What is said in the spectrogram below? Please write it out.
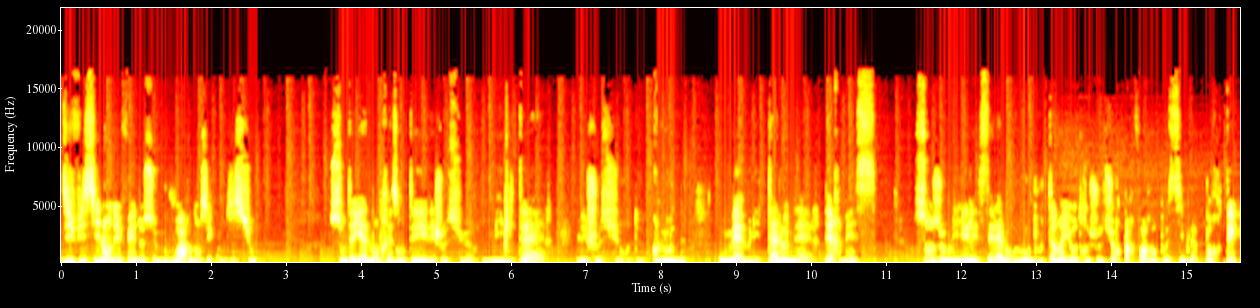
Difficile en effet de se mouvoir dans ces conditions. Sont également présentées les chaussures militaires, les chaussures de clown ou même les talonnaires d'Hermès, sans oublier les célèbres loups-boutins et autres chaussures parfois impossibles à porter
